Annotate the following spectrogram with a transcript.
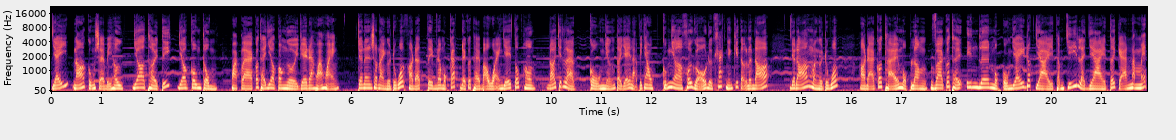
giấy nó cũng sẽ bị hư do thời tiết, do côn trùng hoặc là có thể do con người gây ra hỏa hoạn cho nên sau này người trung quốc họ đã tìm ra một cách để có thể bảo quản giấy tốt hơn. Đó chính là cuộn những tờ giấy lại với nhau, cũng nhờ khối gỗ được khắc những ký tự lên đó. Do đó mà người trung quốc, họ đã có thể một lần và có thể in lên một cuộn giấy rất dài, thậm chí là dài tới cả 5 mét.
